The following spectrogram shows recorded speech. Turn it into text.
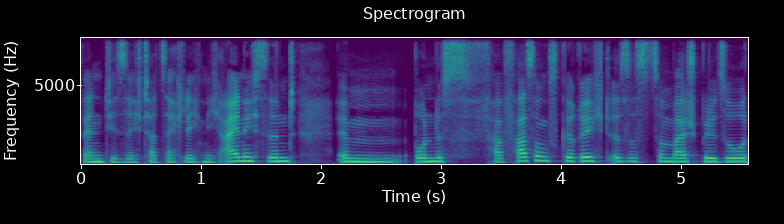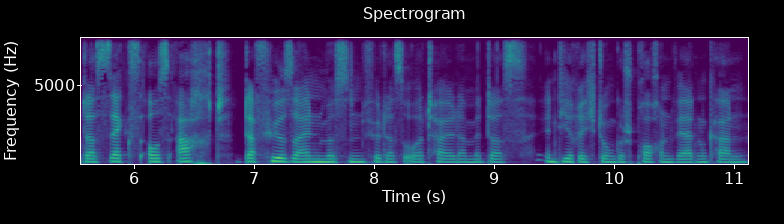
Wenn die sich tatsächlich nicht einig sind. Im Bundesverfassungsgericht ist es zum Beispiel so, dass sechs aus acht dafür sein müssen für das Urteil, damit das in die Richtung gesprochen werden kann,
